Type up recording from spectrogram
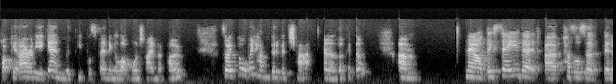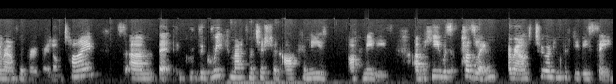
popularity again with people spending a lot more time at home. So I thought we'd have a bit of a chat and a look at them. Um, now, they say that uh, puzzles have been around for a very, very long time. Um, that the Greek mathematician Archimedes, Archimedes um, he was puzzling around 250 BC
